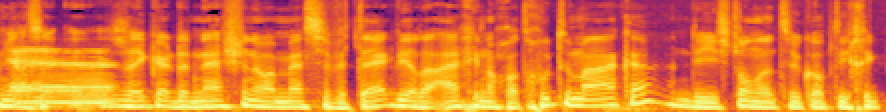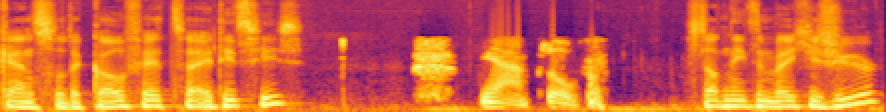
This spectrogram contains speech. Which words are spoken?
Ja, ze- zeker de National en Massive Attack. Die hadden eigenlijk nog wat goed te maken. Die stonden natuurlijk op die gecancelde COVID-edities. Ja, klopt. Is dat niet een beetje zuur?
